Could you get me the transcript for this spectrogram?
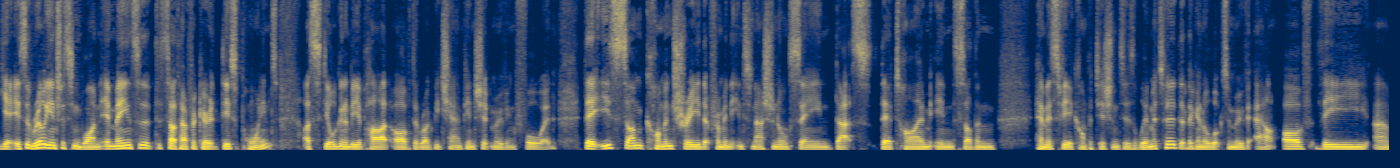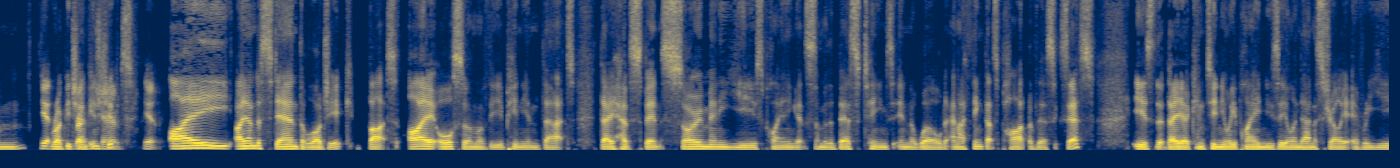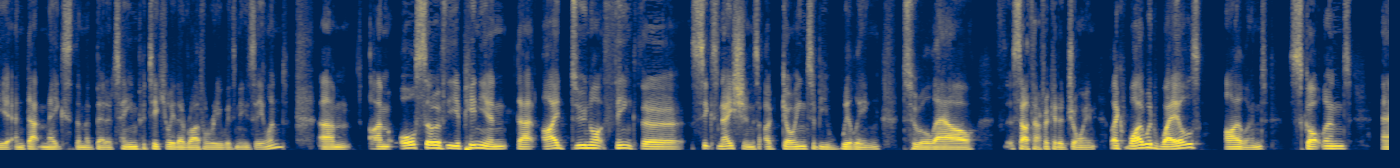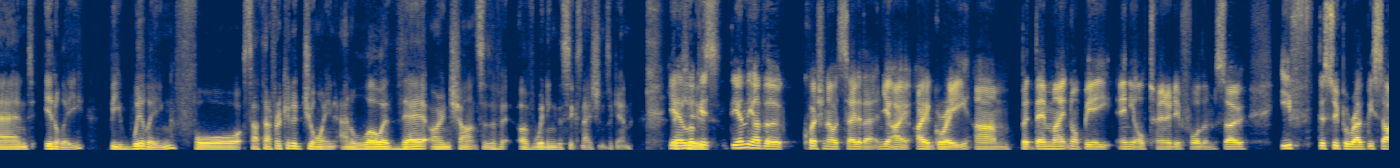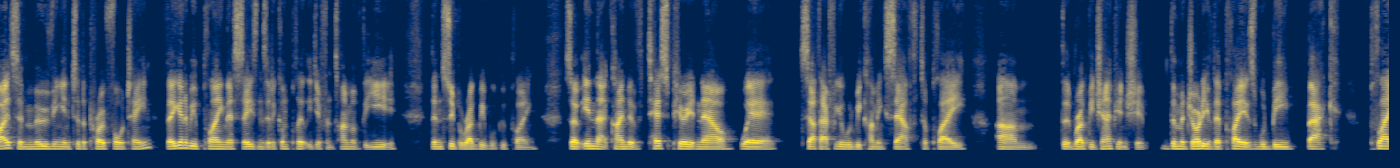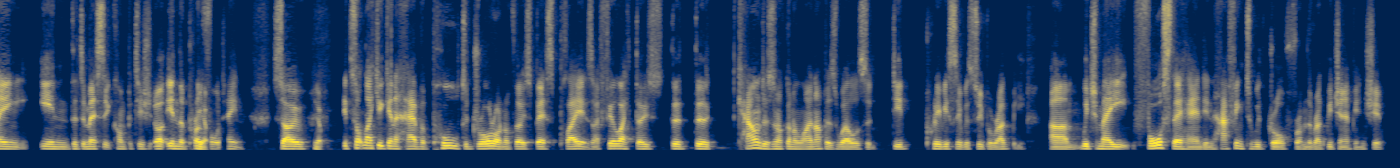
yeah, it's a really interesting one. It means that South Africa at this point are still going to be a part of the rugby championship moving forward. There is some commentary that from an international scene that's their time in Southern hemisphere competitions is limited, that mm-hmm. they're going to look to move out of the um, yep. rugby championship. Rugby yeah, I I understand the logic, but I also am of the opinion that they have spent so many years playing against some of the best teams in the world, and I think that's part of their success, is that they are continually playing New Zealand and Australia every year, and that makes them a better team, particularly their rivalry with New Zealand. Um, I'm also of the opinion that I do not think the Six Nations are going to be willing to allow South Africa to join. Like, why would Wales, Ireland, Scotland, and Italy be willing for South Africa to join and lower their own chances of, of winning the Six Nations again? Yeah, because... look, it, the only other question I would say to that, and yeah, I, I agree, um, but there might not be any alternative for them. So if the Super Rugby sides are moving into the Pro 14, they're going to be playing their seasons at a completely different time of the year than Super Rugby will be playing. So in that kind of test period now where South Africa would be coming south to play um, the Rugby Championship, the majority of their players would be back playing in the domestic competition or in the Pro yep. 14. So yep it's not like you're going to have a pool to draw on of those best players. I feel like those the the calendar's not going to line up as well as it did previously with Super Rugby, um, which may force their hand in having to withdraw from the Rugby Championship.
